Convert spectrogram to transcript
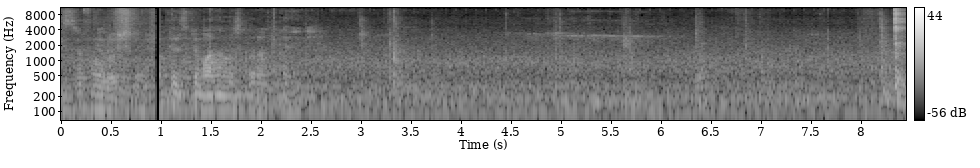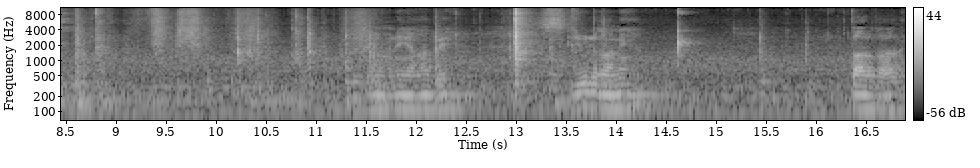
इस तरफ़ रोशनी फिर इसके बाद हम इसको रन करेंगे। यहाँ पे स्क्रू लगाने हैं। तार उतार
